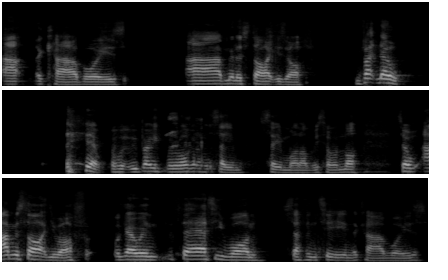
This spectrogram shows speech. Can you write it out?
at the Cowboys. I'm going to start you off. In fact, no. yeah, we both we're all going the same same one, aren't we? So I'm not. So I'm starting you off. We're going 31-17 the Cowboys,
